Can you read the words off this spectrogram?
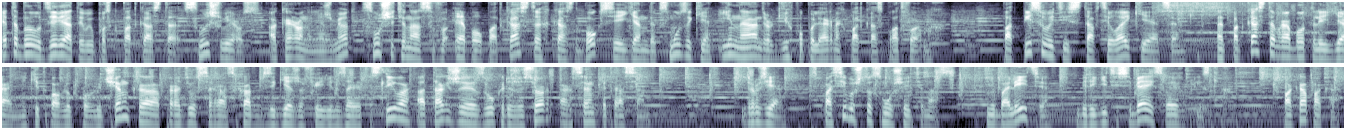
Это был девятый выпуск подкаста «Слышь, вирус, а корона не жмет». Слушайте нас в Apple подкастах, Кастбоксе, Яндекс.Музыке и на других популярных подкаст-платформах. Подписывайтесь, ставьте лайки и оценки. Над подкастом работали я, Никита Павлюк-Павлюченко, продюсер Асхат Бзигежев и Елизавета Слива, а также звукорежиссер Арсен Петросян. Друзья, спасибо, что слушаете нас. Не болейте, берегите себя и своих близких. Пока-пока.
